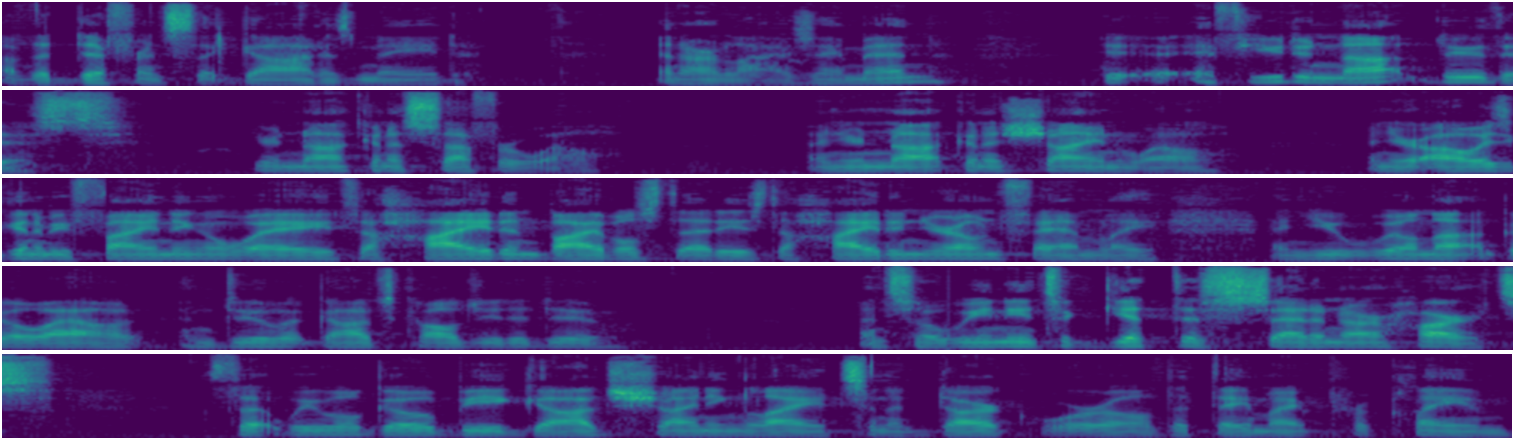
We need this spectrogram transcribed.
of the difference that God has made in our lives. Amen? If you do not do this, you're not going to suffer well and you're not going to shine well and you're always going to be finding a way to hide in Bible studies, to hide in your own family, and you will not go out and do what God's called you to do. And so we need to get this set in our hearts so that we will go be God's shining lights in a dark world that they might proclaim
